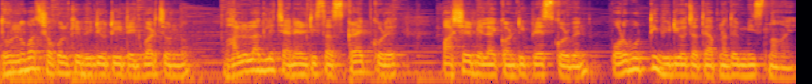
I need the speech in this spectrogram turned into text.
ধন্যবাদ সকলকে ভিডিওটি দেখবার জন্য। ভালো লাগলে চ্যানেলটি সাবস্ক্রাইব করে পাশের বেল আইকনটি প্রেস করবেন। পরবর্তী ভিডিও যাতে আপনাদের মিস না হয়।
